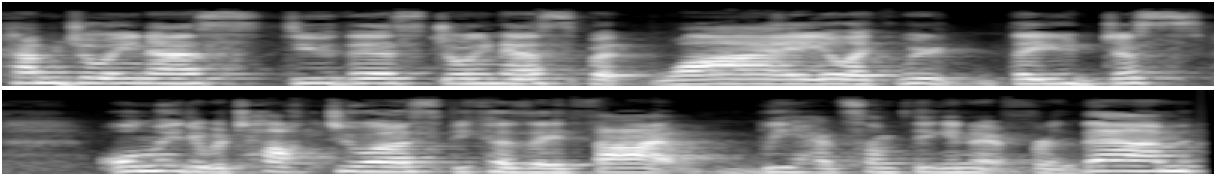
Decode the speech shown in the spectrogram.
Come join us, do this, join us, but why? Like we're they just only would talk to us because they thought we had something in it for them.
